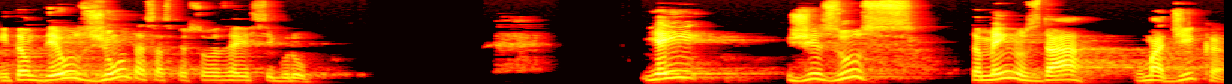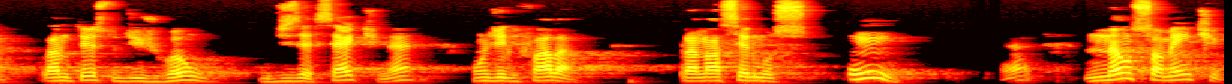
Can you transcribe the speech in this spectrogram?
Então, Deus junta essas pessoas a esse grupo. E aí, Jesus também nos dá uma dica, lá no texto de João 17, né, onde ele fala para nós sermos um, né, não somente,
